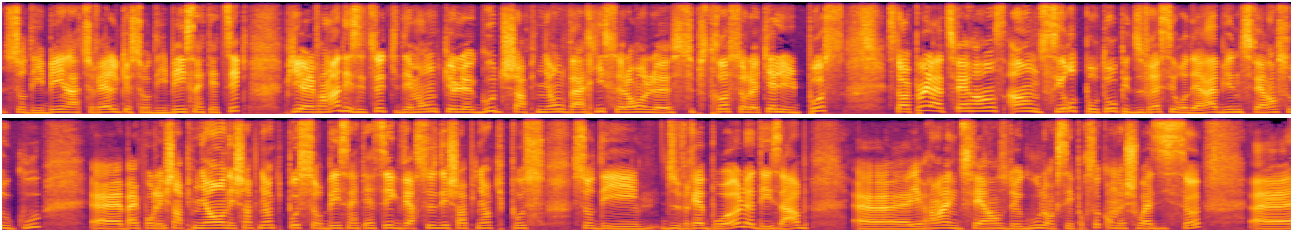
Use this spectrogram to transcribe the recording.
sur des baies naturelles que sur des baies synthétiques. Puis il y a vraiment des études qui démontrent que le goût du champignon varie selon le substrat sur lequel il pousse. C'est un peu la différence entre du sirop de poteau et du vrai sirop d'érable. Il y a une différence au goût. Euh, ben pour les champignons, des champignons qui poussent sur baies synthétiques versus des champignons qui poussent sur des du vrai bois, des arbres. Euh, il y a vraiment une différence de goût. Donc c'est pour ça qu'on a choisi ça. Euh,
